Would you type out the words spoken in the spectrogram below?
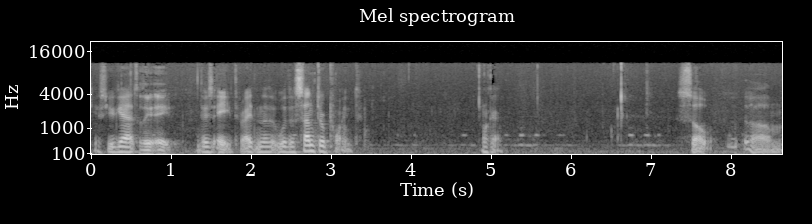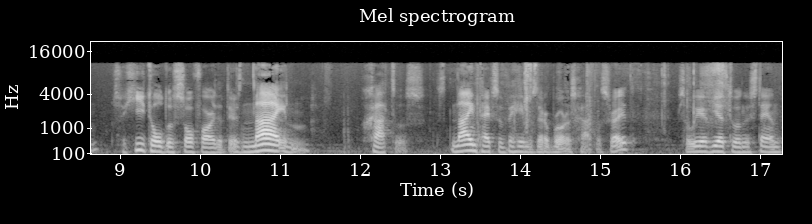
Okay, so you get So they eight. there's eight right, and the, with a center point. Okay. So, um, so he told us so far that there's nine chatos, nine types of behemoths that are brought as chatos, right? So we have yet to understand.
